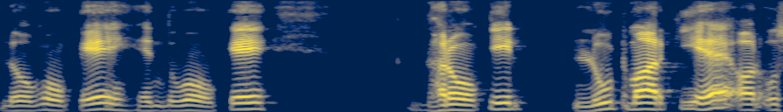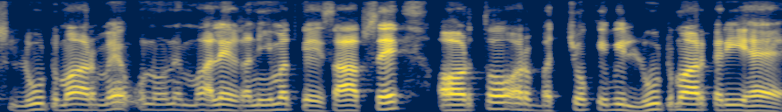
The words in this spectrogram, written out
لوگوں کے ہندوؤں کے گھروں کی لوٹ مار کی ہے اور اس لوٹ مار میں انہوں نے مال غنیمت کے حساب سے عورتوں اور بچوں کی بھی لوٹ مار کری ہے۔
